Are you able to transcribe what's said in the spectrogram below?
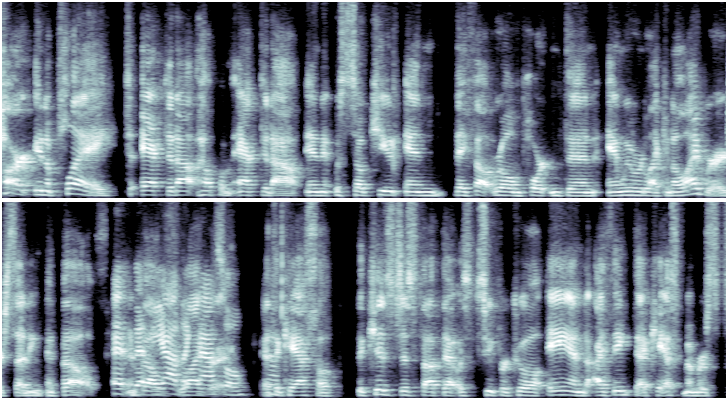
part in a play to act it out, help them act it out. And it was so cute. And they felt real important then. And we were like in a library setting at Belle's. At the- Belle's yeah, the library, castle. At the castle. The kids just thought that was super cool. And I think that cast members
